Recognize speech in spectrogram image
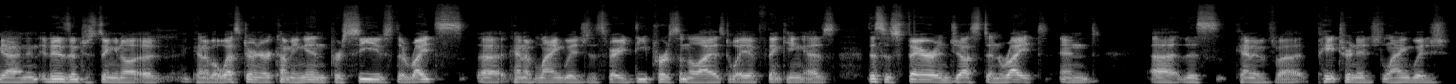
yeah, and it is interesting, you know, a kind of a Westerner coming in perceives the rights uh, kind of language, this very depersonalized way of thinking, as this is fair and just and right, and uh, this kind of uh, patronage language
